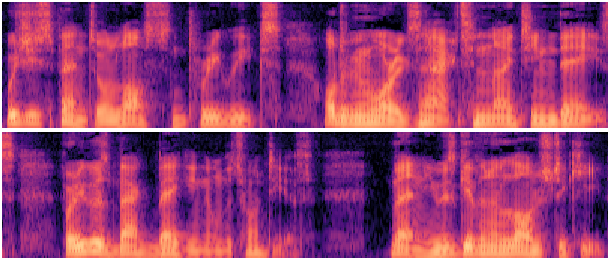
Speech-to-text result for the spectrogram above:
which he spent or lost in three weeks, or to be more exact, in nineteen days, for he was back begging on the twentieth. Then he was given a lodge to keep,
